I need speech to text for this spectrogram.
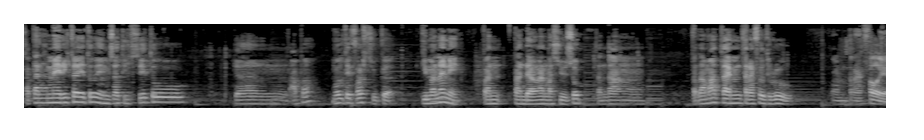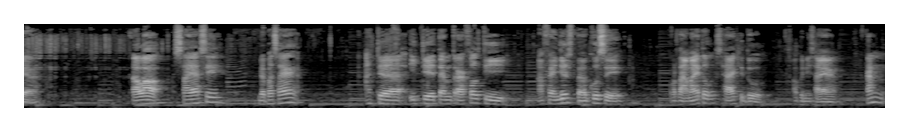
Captain America itu yang bisa di situ dan apa? Multiverse juga. Gimana nih pan- pandangan Mas Yusuf tentang pertama time travel dulu? Time travel ya kalau saya sih dapat saya ada ide time travel di Avengers bagus sih. Pertama itu saya gitu opini saya. Kan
